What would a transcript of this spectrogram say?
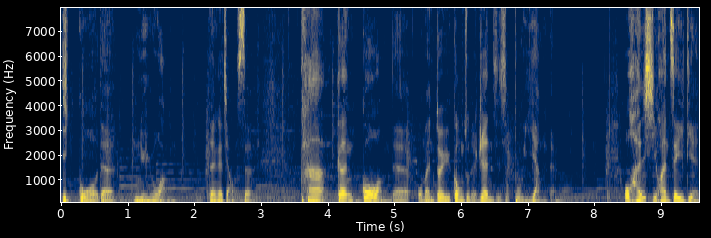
一国的女王的那个角色。她跟过往的我们对于公主的认知是不一样的。我很喜欢这一点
